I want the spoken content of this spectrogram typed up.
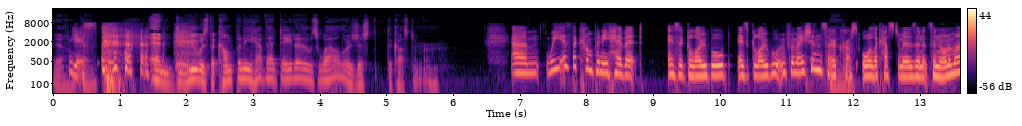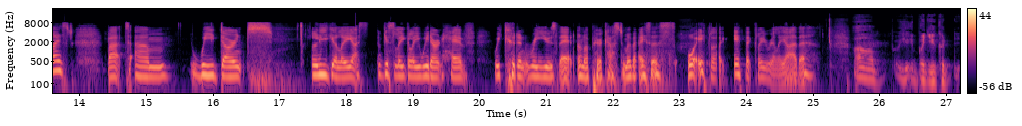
Yeah. okay. Yes. and do you, as the company, have that data as well, or is just the customer? Um, we as the company have it as a global as global information, so across all the customers, and it's anonymized. But um, we don't legally, I guess legally, we don't have, we couldn't reuse that on a per customer basis, or ethically, ethically really either. Uh, but you could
